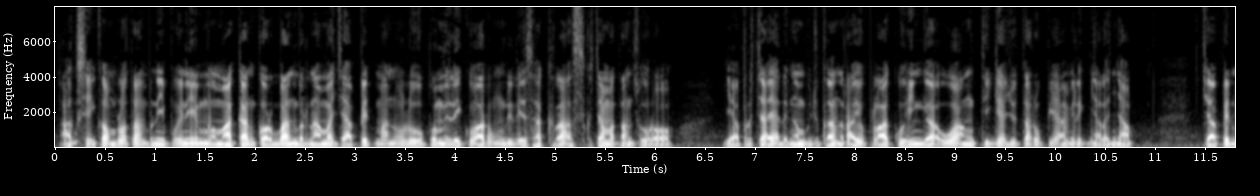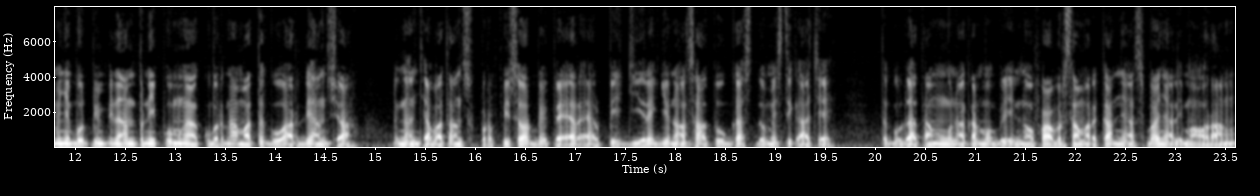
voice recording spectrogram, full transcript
Aksi komplotan penipu ini memakan korban bernama Japit Manulu, pemilik warung di Desa Keras, Kecamatan Suro. Ia percaya dengan bujukan rayu pelaku hingga uang 3 juta rupiah miliknya lenyap. Japit menyebut pimpinan penipu mengaku bernama Teguh Ardiansyah dengan jabatan Supervisor BPR LPG Regional 1 Gas Domestik Aceh. Teguh datang menggunakan mobil Innova bersama rekannya sebanyak lima orang.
